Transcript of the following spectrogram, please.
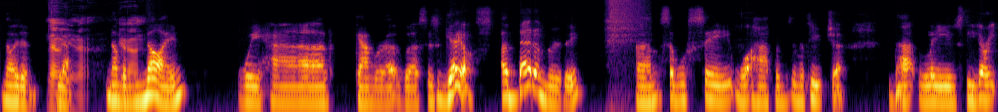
No, I didn't. No, Yeah. you're not. Number you're nine, we have Gamera versus Gyaos, a better movie. Um, so we'll see what happens in the future. That leaves the very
